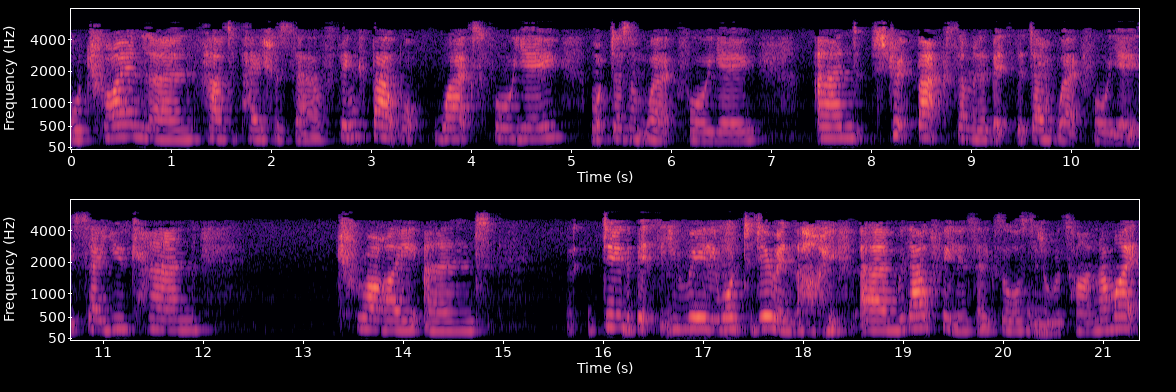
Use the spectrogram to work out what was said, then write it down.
or try and learn how to pace yourself. Think about what works for you, what doesn't work for you, and strip back some of the bits that don't work for you so you can try and do the bits that you really want to do in life um, without feeling so exhausted Mm. all the time. And I might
